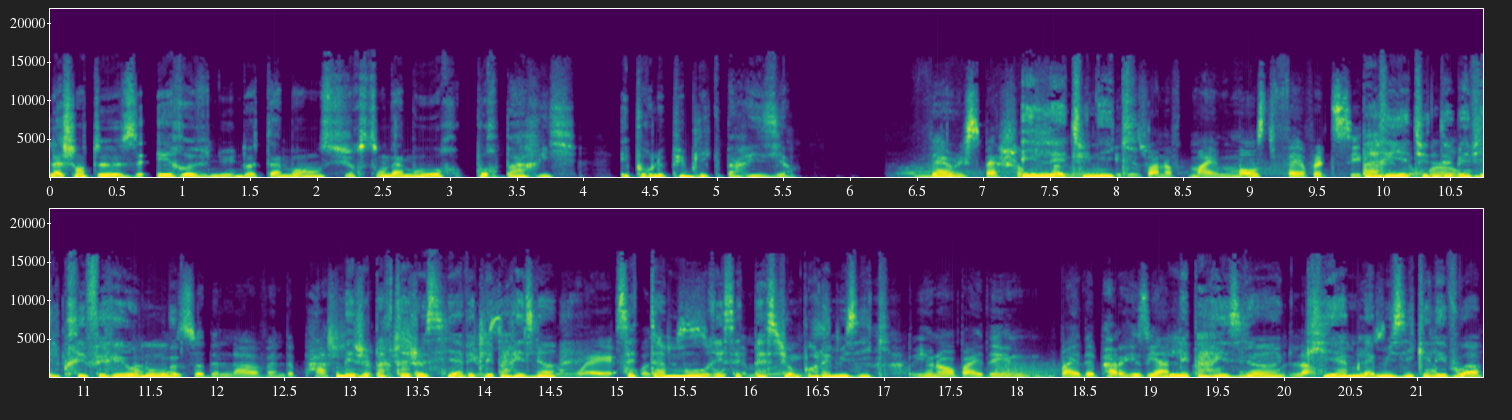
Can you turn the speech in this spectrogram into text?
La chanteuse est revenue notamment sur son amour pour Paris et pour le public parisien. Il est unique. Paris est une de mes villes préférées au monde. Mais je partage aussi avec les Parisiens cet amour et cette passion pour la musique. Les Parisiens qui aiment la musique et les voix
